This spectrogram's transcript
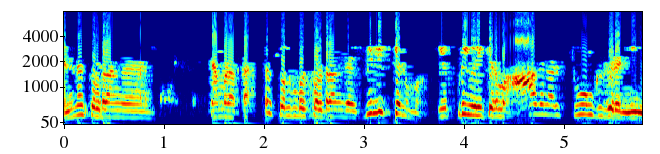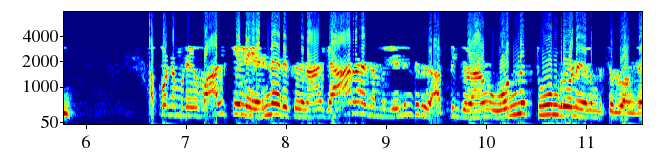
என்ன சொல்றாங்க? நம்மள கத்த சொல்லும்போது சொல்றாங்க விழிக்கணுமா? எப்படி விழிக்கணுமா? ஆதலால் தூங்குகிற நீ. அப்ப நம்முடைய வாழ்க்கையில என்ன இருக்குதுன்னா யார நம்ம எழுந்துரு அப்படின்னு சொல்லுவாங்க. ஒண்ணு தூங்குறோம்னு எழுந்து சொல்லுவாங்க.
